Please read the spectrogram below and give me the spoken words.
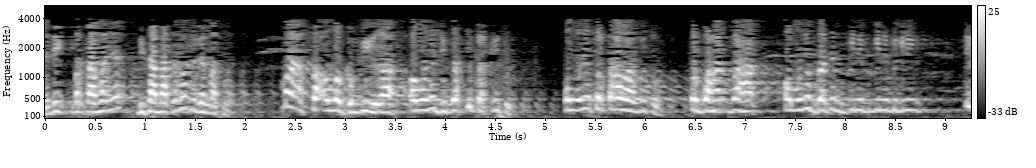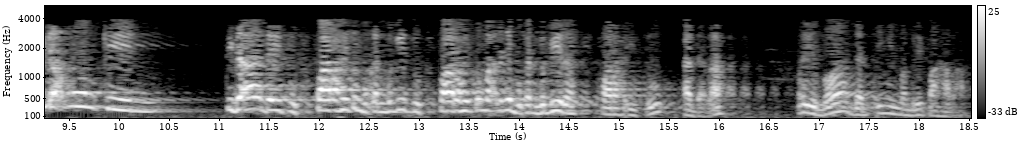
Jadi pertamanya disamakan dulu dengan makhluk. Masa Allah gembira, Allahnya juga juga gitu. Allahnya tertawa gitu, terbahak-bahak. Allahnya berarti begini, begini, begini. Tidak mungkin. Tidak ada itu. Farah itu bukan begitu. Farah itu maknanya bukan gembira. Farah itu adalah ridha dan ingin memberi pahala.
